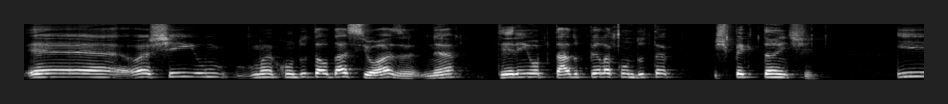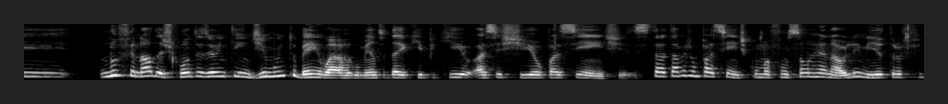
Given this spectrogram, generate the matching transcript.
É, eu achei um, uma conduta audaciosa, né? Terem optado pela conduta expectante. E no final das contas eu entendi muito bem o argumento da equipe que assistia o paciente. Se tratava de um paciente com uma função renal limítrofe,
